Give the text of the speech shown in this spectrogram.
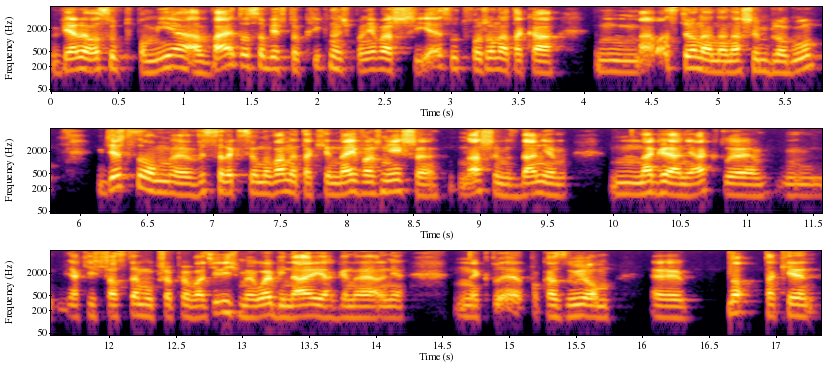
wiele osób pomija, a warto sobie w to kliknąć, ponieważ jest utworzona taka mm, mała strona na naszym blogu, gdzie są e, wyselekcjonowane takie najważniejsze, naszym zdaniem, mm, nagrania, które mm, jakiś czas temu przeprowadziliśmy, webinaria generalnie, które pokazują e, no, takie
